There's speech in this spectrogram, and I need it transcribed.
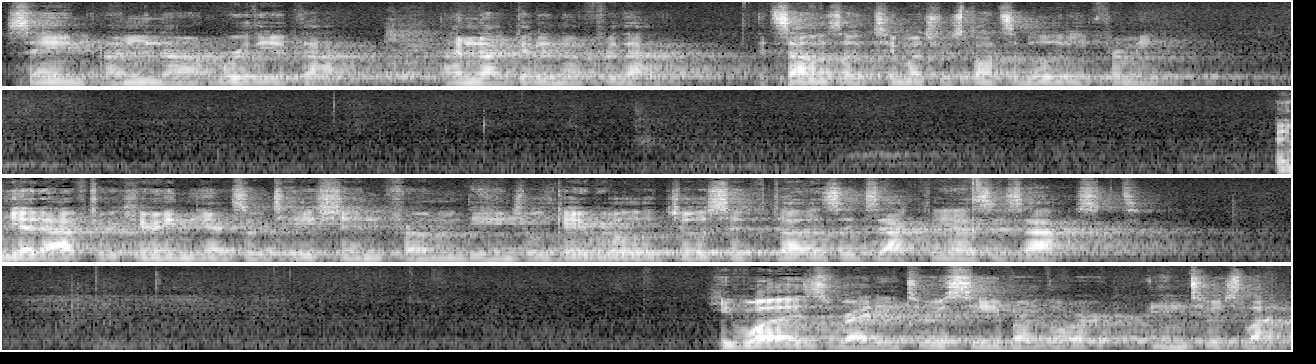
saying, I'm not worthy of that. I'm not good enough for that. It sounds like too much responsibility for me. And yet, after hearing the exhortation from the angel Gabriel, Joseph does exactly as he's asked. He was ready to receive our Lord into his life,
